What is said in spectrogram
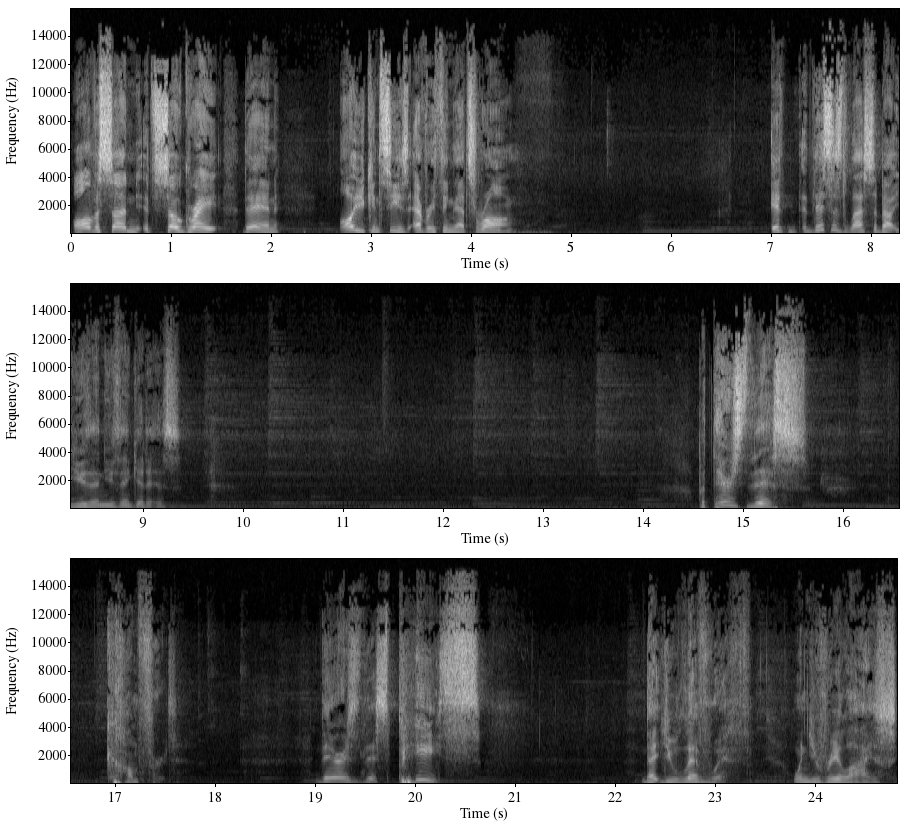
All of a sudden it's so great, then all you can see is everything that's wrong. It, this is less about you than you think it is. But there's this comfort. There is this peace that you live with when you realize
